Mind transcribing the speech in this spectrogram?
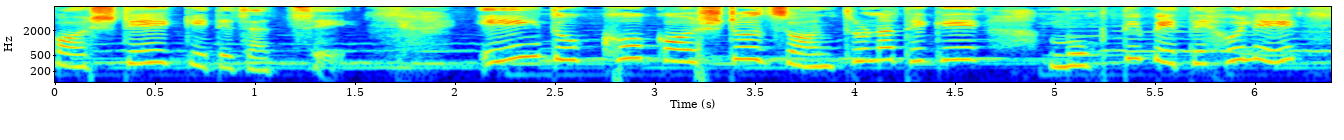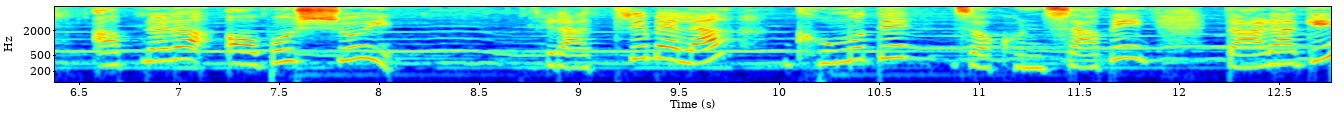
কষ্টে কেটে যাচ্ছে। এই দুঃখ, কষ্ট, যন্ত্রণা থেকে মুক্তি পেতে হলে আপনারা অবশ্যই রাত্রেবেলা ঘুমোতে যখন যাবেন, তার আগে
